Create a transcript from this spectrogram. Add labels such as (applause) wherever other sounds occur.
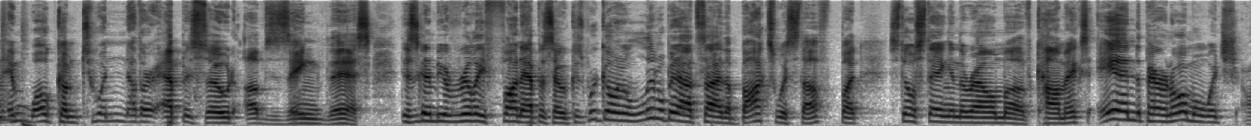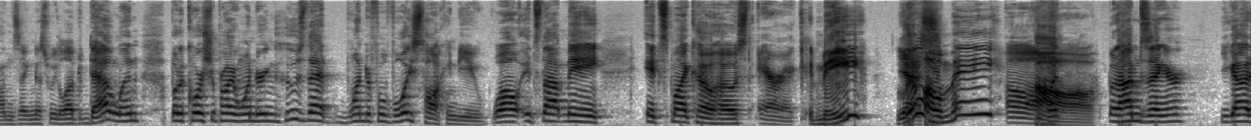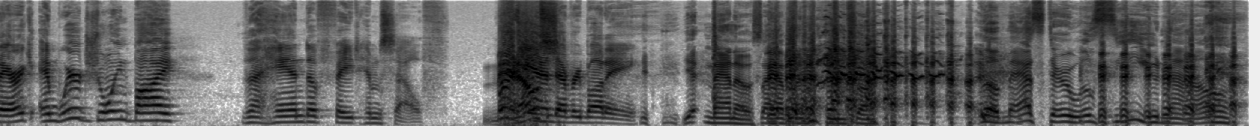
everyone, and welcome to another episode of Zing This. This is going to be a really fun episode because we're going a little bit outside the box with stuff, but still staying in the realm of comics and the paranormal, which on Zing This we love to dabble in. But of course, you're probably wondering who's that wonderful voice talking to you? Well, it's not me, it's my co host, Eric. Me? Yes. Little me? Oh, but, but I'm Zinger. You got Eric, and we're joined by the Hand of Fate himself. Right Manos? hand, everybody. (laughs) Yeah, Manos. I have my theme song. The master will see you now.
